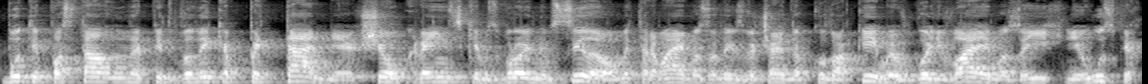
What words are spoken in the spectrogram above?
бути поставлена під велике питання, якщо українським збройним силам а ми тримаємо за них звичайно кулаки. Ми вболіваємо за їхній успіх.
